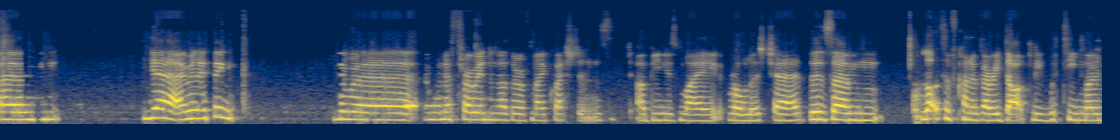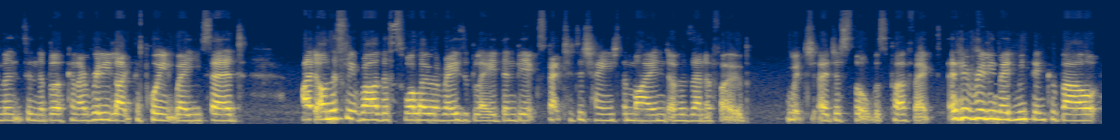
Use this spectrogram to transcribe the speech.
Um, yeah, I mean, I think there were. I'm going to throw in another of my questions. Abuse my role as chair. There's um, lots of kind of very darkly witty moments in the book, and I really like the point where you said, "I'd honestly rather swallow a razor blade than be expected to change the mind of a xenophobe," which I just thought was perfect. And it really made me think about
